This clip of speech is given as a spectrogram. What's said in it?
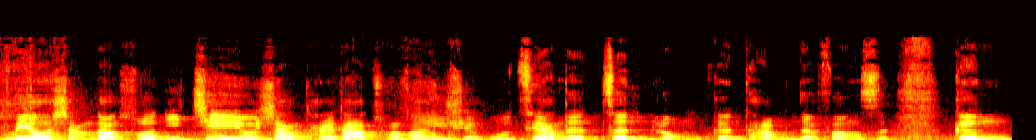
没有想到说，你借由像台大创伤医学部这样的阵容跟他们的方式，跟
